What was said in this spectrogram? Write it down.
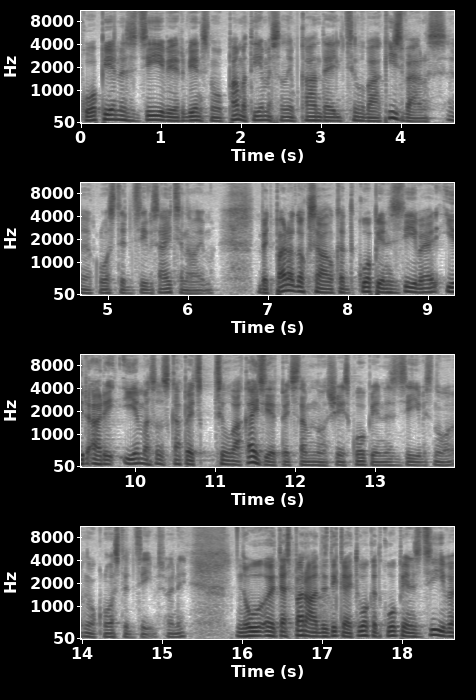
kopienas dzīve ir viens no pamatiemesliem, kādēļ cilvēki izvēlas eh, klosteru dzīves aicinājumu. Bet paradoxāli, ka kopienas dzīve ir arī iemesls, kāpēc cilvēki aiziet pēc tam no šīs kopienas dzīves, no, no klosteru dzīves. Nu, tas parāda tikai to, ka kopienas dzīve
